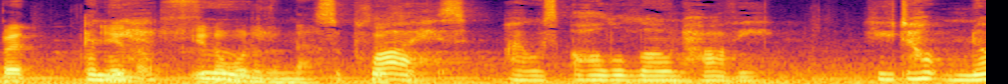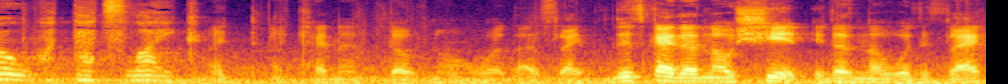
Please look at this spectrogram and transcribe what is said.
But and you they know, had food, you know of them now. supplies. I was all alone, Javi. You don't know what that's like. I, I kind of don't know what that's like. This guy doesn't know shit. He doesn't know what it's like.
